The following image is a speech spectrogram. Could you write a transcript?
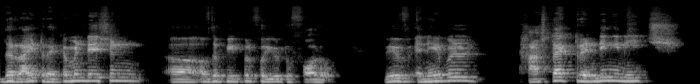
the right recommendation uh, of the people for you to follow. We've enabled hashtag trending in each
